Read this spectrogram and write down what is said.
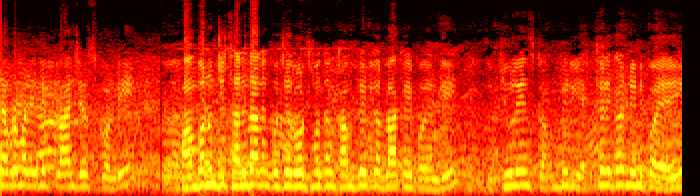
శబరిమలని ప్లాన్ చేసుకోండి. పంప నుంచి సన్నిధానంకి వచ్చే రోడ్స్ మొత్తం కంప్లీట్గా బ్లాక్ అయిపోయింది. సో క్యూ లైన్స్ కంప్లీట్ ఎక్కడిక్కడ నిండిపోయాయి.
